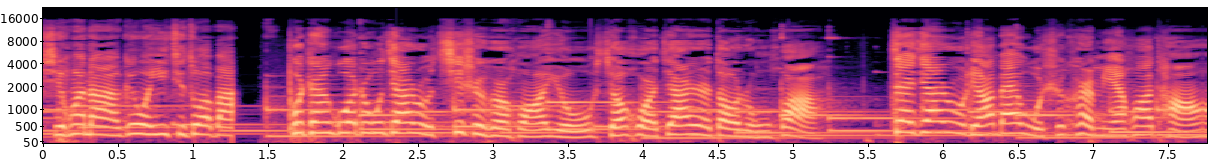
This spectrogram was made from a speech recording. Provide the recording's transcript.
喜欢的跟我一起做吧。不粘锅中加入七十克黄油，小火加热到融化。再加入两百五十克棉花糖，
